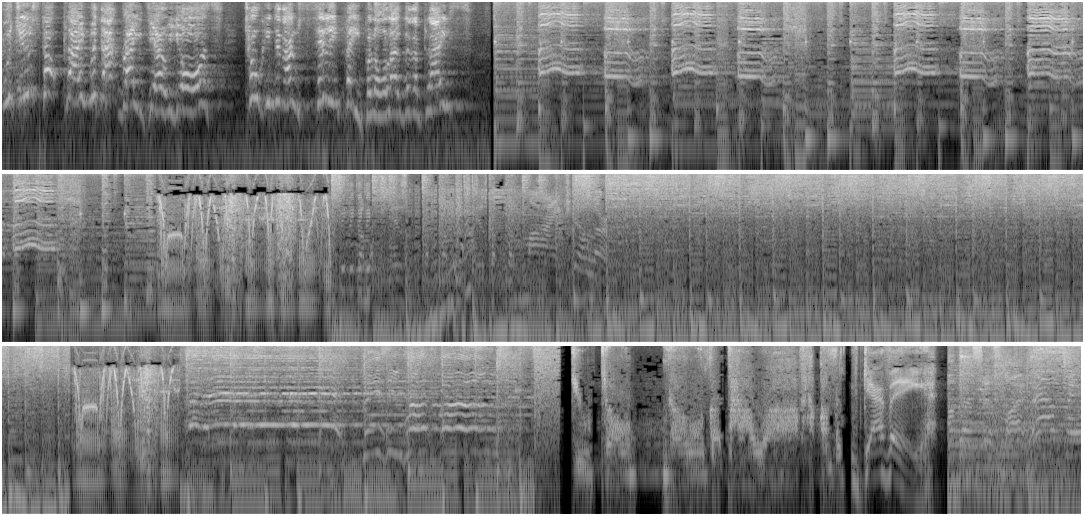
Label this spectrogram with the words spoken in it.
Would you stop playing with that radio of yours? Talking to those silly people all over the place? Gavi. This is my happiness.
